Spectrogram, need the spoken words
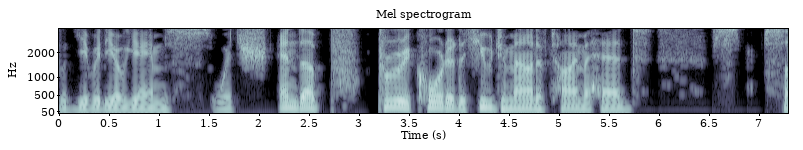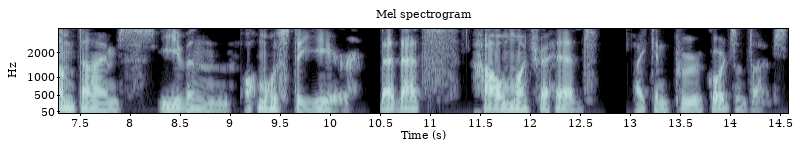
with video games, which end up pre-recorded a huge amount of time ahead, sometimes even almost a year. That that's how much ahead I can pre-record sometimes.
